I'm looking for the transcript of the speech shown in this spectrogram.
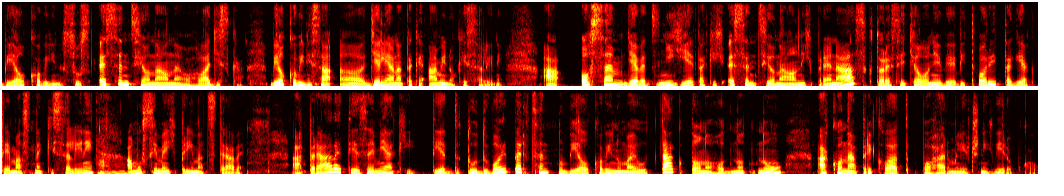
bielkovín sú z esencionálneho hľadiska. Bielkoviny sa uh, delia na také aminokyseliny. A 8-9 z nich je takých esencionálnych pre nás, ktoré si telo nevie vytvoriť, tak jak tie masné kyseliny a musíme ich príjmať v strave. A práve tie zemiaky, tie, tú dvojpercentnú bielkovinu majú tak plnohodnotnú, ako napríklad pohár mliečných výrobkov.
